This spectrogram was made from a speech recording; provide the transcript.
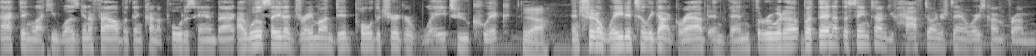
acting like he was gonna foul, but then kind of pulled his hand back. I will say that Draymond did pull the trigger way too quick Yeah. And should have waited till he got grabbed and then threw it up. But then at the same time, you have to understand where he's coming from.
